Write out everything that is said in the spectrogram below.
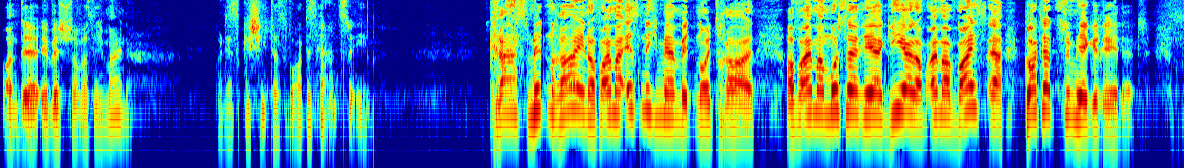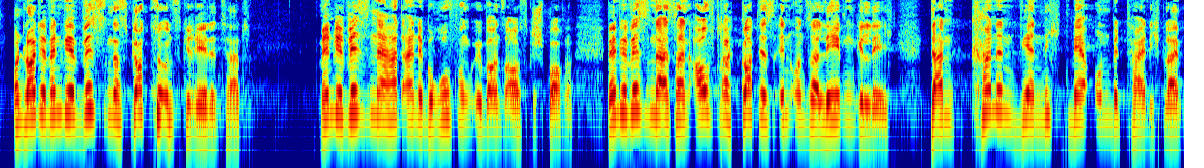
Und äh, ihr wisst schon, was ich meine. Und jetzt geschieht das Wort des Herrn zu ihm. Krass, mitten rein. Auf einmal ist nicht mehr mit neutral. Auf einmal muss er reagieren. Auf einmal weiß er, Gott hat zu mir geredet. Und Leute, wenn wir wissen, dass Gott zu uns geredet hat, wenn wir wissen, er hat eine Berufung über uns ausgesprochen, wenn wir wissen, da ist ein Auftrag Gottes in unser Leben gelegt, dann können wir nicht mehr unbeteiligt bleiben.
